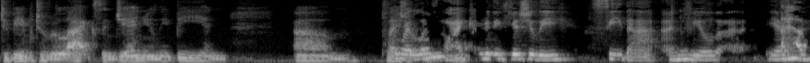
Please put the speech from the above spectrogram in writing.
to be able to relax and genuinely be and um pleasure. Oh, I love that. I can really visually see that and mm. feel that. Yeah. I have,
